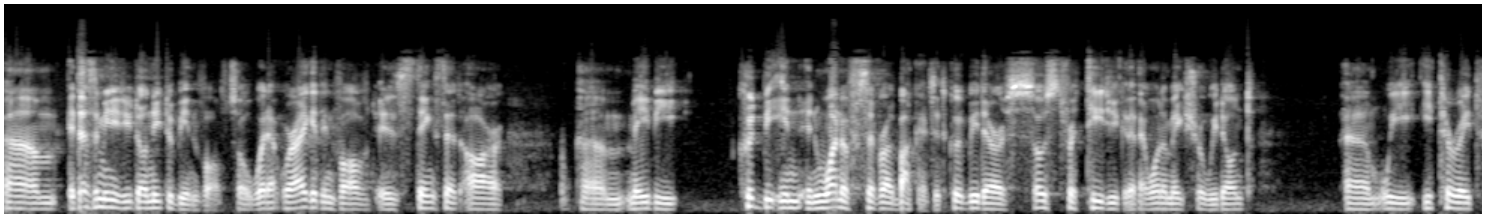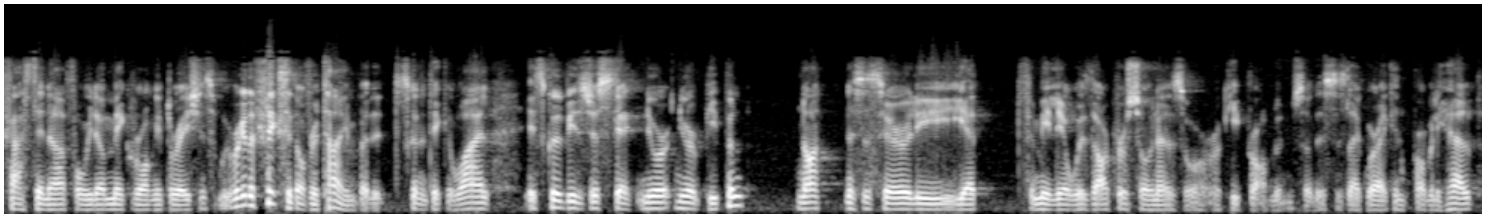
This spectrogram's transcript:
Um, it doesn't mean you don't need to be involved. So where I get involved is things that are um, maybe could be in, in one of several buckets. It could be they're so strategic that I want to make sure we don't um, we iterate fast enough or we don't make wrong iterations. We're going to fix it over time, but it's going to take a while. It could be just like newer, newer people, not necessarily yet familiar with our personas or, or key problems. So this is like where I can probably help.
